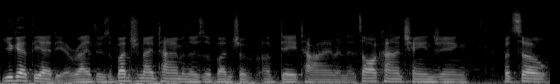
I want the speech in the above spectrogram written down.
You get the idea, right? There's a bunch of nighttime and there's a bunch of, of daytime, and it's all kind of changing. But so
